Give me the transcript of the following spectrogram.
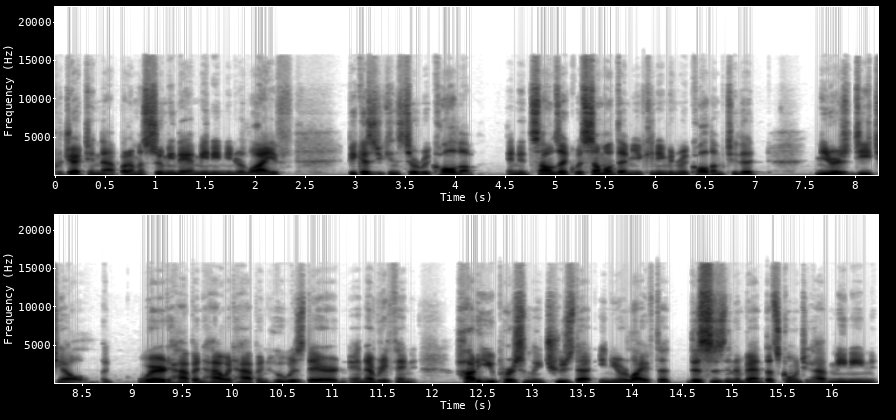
projecting that, but I'm assuming they have meaning in your life because you can still recall them. And it sounds like with some of them, you can even recall them to the nearest detail. Like where it happened, how it happened, who was there, and everything. How do you personally choose that in your life that this is an event that's going to have meaning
